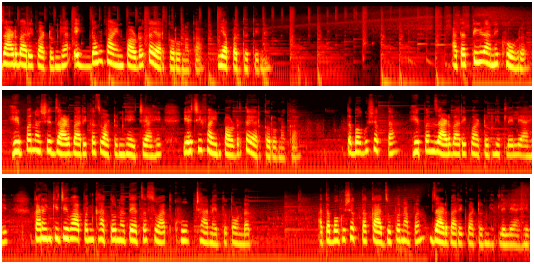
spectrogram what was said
जाड बारीक वाटून घ्या. एकदम फाईन पावडर तयार करू नका या पद्धतीने. आता तीळ आणि खोबरं हे पण असे जाड बारीकच वाटून घ्यायचे आहे. याची फाईन पावडर तयार करू नका. तर बघू शकता हे पण जाड बारीक वाटून घेतलेले आहेत. कारण की जेव्हा आपण खातो ना तर याचा स्वाद खूप छान येतो तोंडात. आता बघू शकता काजू पण आपण जाड बारीक वाटून घेतलेले आहेत.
